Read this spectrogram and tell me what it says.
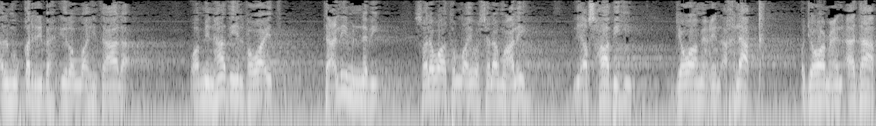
المقربة إلى الله تعالى. ومن هذه الفوائد تعليم النبي صلوات الله وسلامه عليه لأصحابه جوامع الأخلاق وجوامع الآداب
